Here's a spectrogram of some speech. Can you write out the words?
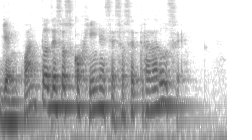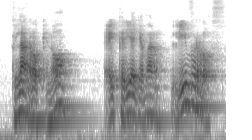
¿y en cuántos de esos cojines eso se traduce? Claro que no. Él quería llevar libros,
